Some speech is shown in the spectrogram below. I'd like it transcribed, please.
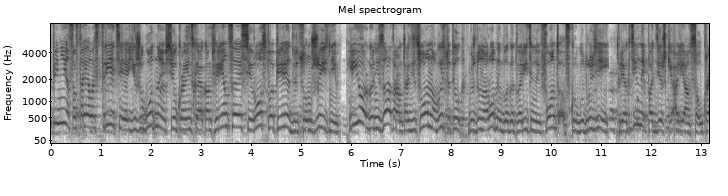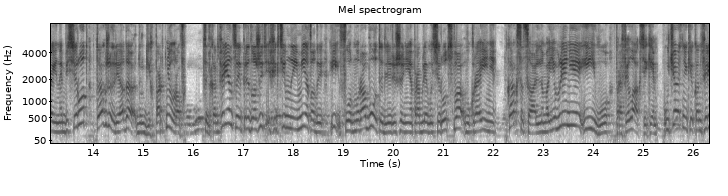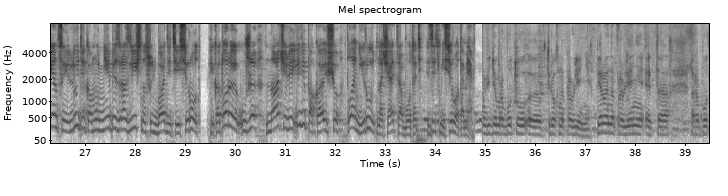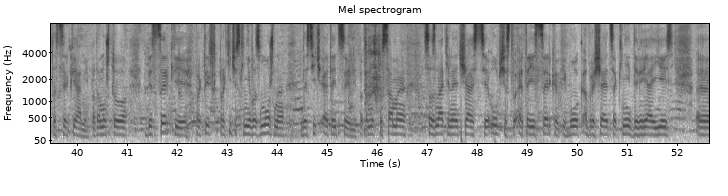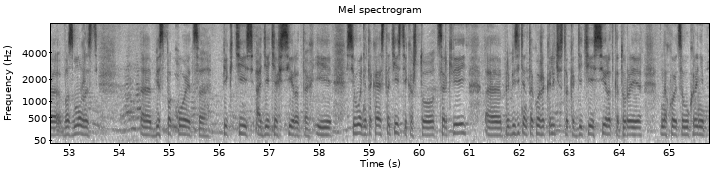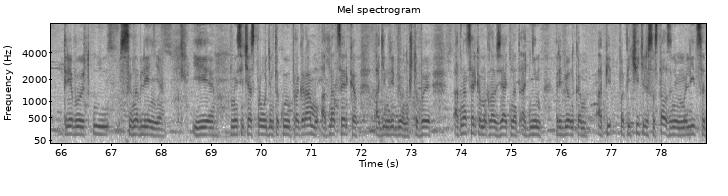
Ирпене состоялась третья ежегодная всеукраинская конференция «Сиротство перед лицом жизни». Ее организатором традиционно выступил Международный благотворительный фонд «В кругу друзей». При активной поддержке Альянса «Украина без сирот» также ряда других партнеров. Цель конференции – предложить эффективные методы и формы работы для решения проблемы сиротства в Украине, как социального явления и его профилактики. Участники конференции – люди, кому не безразлична судьба детей-сирот и которые уже начали или пока еще планируют начать работать с детьми-сиротами. Мы ведем работу э, в трех направлениях. Первое направление – это работа с церквями, потому что без церкви практи- практически невозможно достичь этой цели, потому что самая сознательная часть общества – это есть церковь, и Бог обращается к ней, доверяя ей э, возможность э, беспокоиться, пектись о детях-сиротах. И сегодня такая статистика, что церквей э, приблизительно такое же количество, как детей-сирот, которые находятся в Украине, требуют усыновления. И мы сейчас проводим такую программу «Одна церковь, один ребенок», чтобы одна церковь могла взять над одним ребенком попечительство, стала за ним молиться,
